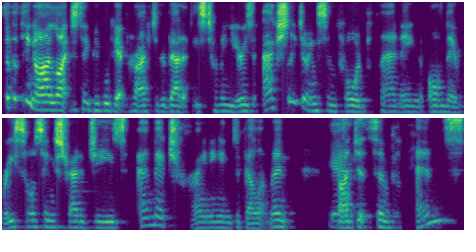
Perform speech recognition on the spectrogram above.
The other thing I like to see people get proactive about at this time of year is actually doing some forward planning on their resourcing strategies and their training and development yes. budgets and plans.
